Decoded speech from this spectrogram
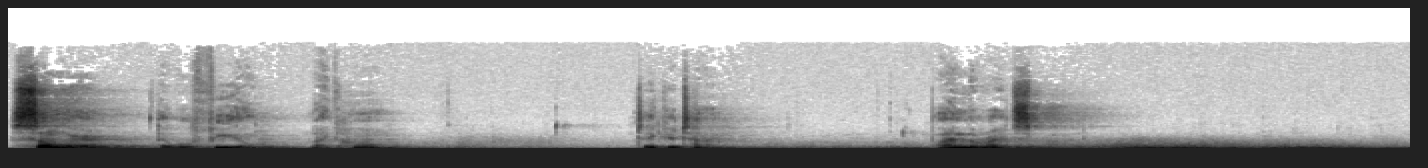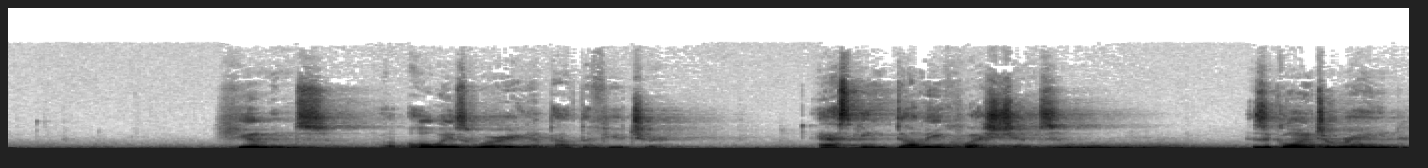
Somewhere that will feel like home. Take your time. Find the right spot. Humans are always worrying about the future, asking dummy questions. Is it going to rain?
